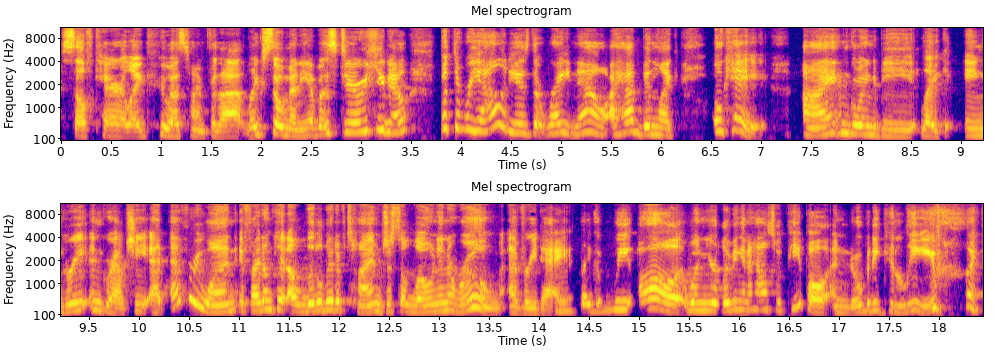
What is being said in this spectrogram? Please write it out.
self care. Like, who has time for that? Like, so many of us do, you know? But the reality is that right now I have been like, okay, I am going to be like angry and grouchy at everyone if I don't get a little bit of time just alone in a room every day. Like mm-hmm. we all, when you're living in a house with people and nobody can leave, like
